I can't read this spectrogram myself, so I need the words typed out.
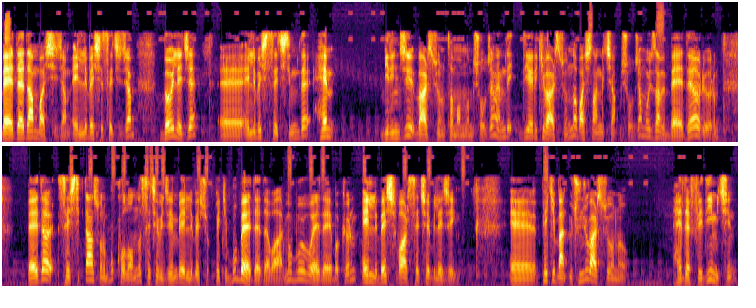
BD'den başlayacağım. 55'i seçeceğim. Böylece eee 55'i seçtiğimde hem birinci versiyonu tamamlamış olacağım hem de diğer iki versiyonuna başlangıç yapmış olacağım. O yüzden bir BD arıyorum. BD seçtikten sonra bu kolonda seçebileceğim bir 55 yok. Peki bu BD'de var mı? Bu BD'ye bakıyorum. 55 var seçebileceğim. Ee, peki ben 3. versiyonu hedeflediğim için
